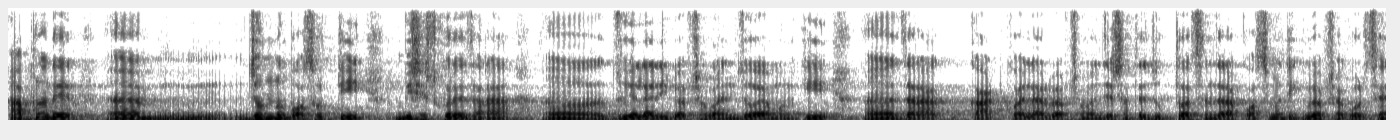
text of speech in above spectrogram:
আপনাদের জন্য বছরটি বিশেষ করে যারা জুয়েলারি ব্যবসা বাণিজ্য এমনকি যারা কাঠ, কয়লার ব্যবসা বাণিজ্যের সাথে যুক্ত আছেন, যারা কসমেটিক ব্যবসা করছেন,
